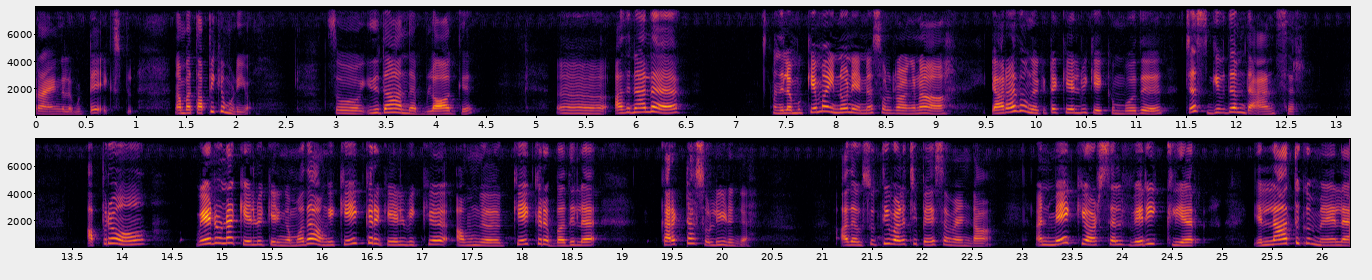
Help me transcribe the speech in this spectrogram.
ட்ராயங்களை விட்டு எக்ஸ்பிள் நம்ம தப்பிக்க முடியும். ஸோ இதுதான் அந்த பிளாகு. அதனால் அதில் முக்கியமாக இன்னொன்று என்ன சொல்கிறாங்கன்னா யாராவது உங்ககிட்ட கேள்வி கேட்கும்போது just give them the answer அப்புறம் வேணும்னா கேள்வி கேளுங்க. மொதல் அவங்க கேட்குற கேள்விக்கு அவங்க கேட்குற பதிலை கரெக்டாக சொல்லிவிடுங்க அதை சுற்றி வளைச்சி பேச வேண்டாம். And make yourself very clear எல்லாத்துக்கும் மேலே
